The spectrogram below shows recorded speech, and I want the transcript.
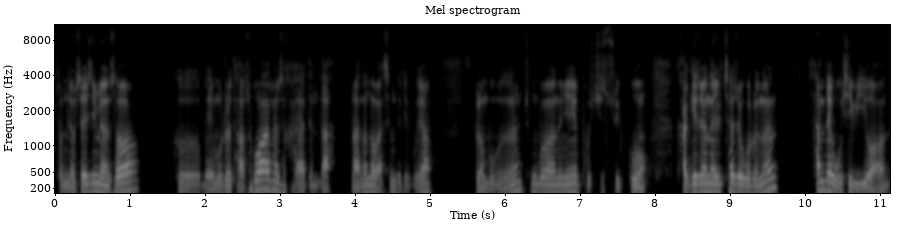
점점 세지면서 그 매물을 다 소화하면서 가야 된다라는 거 말씀드리고요. 그런 부분은 충분히 보실 수 있고 가기 전에 1차적으로는 352원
